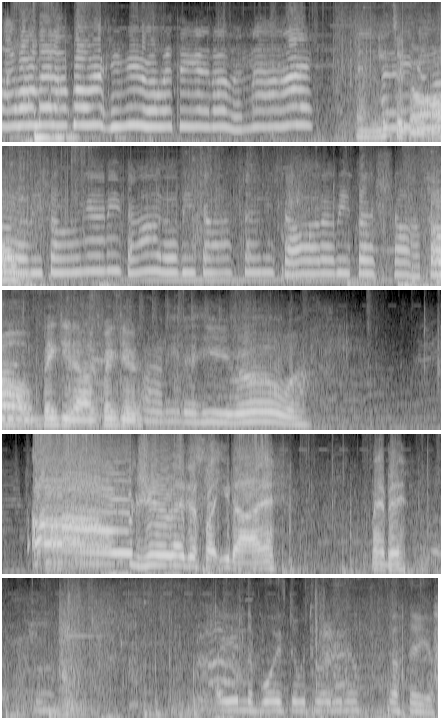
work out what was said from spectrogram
I won't let up for a hero at the end of the night. I need to go home. Strong and he's gotta be fast and he's gotta be fresh Oh, big dude, Alex, big dude. I need a hero. Oh, Jude, I just let you die. Maybe. Are you in the boys' dormitory, you know? Oh, there you go.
